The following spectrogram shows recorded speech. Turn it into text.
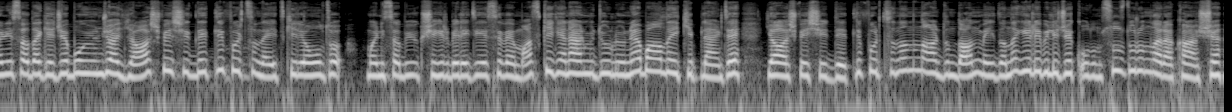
Manisa'da gece boyunca yağış ve şiddetli fırtına etkili oldu. Manisa Büyükşehir Belediyesi ve Maske Genel Müdürlüğü'ne bağlı ekipler de yağış ve şiddetli fırtınanın ardından meydana gelebilecek olumsuz durumlara karşı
